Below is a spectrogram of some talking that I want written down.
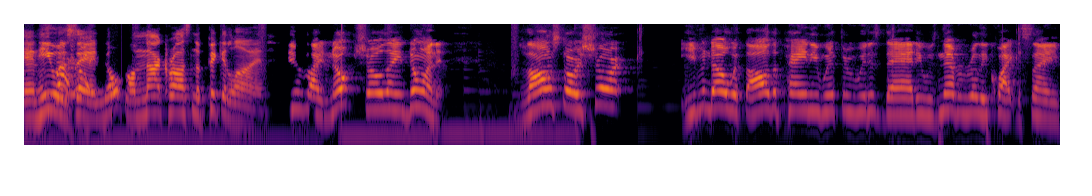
and he was Right, saying, "Nope, I'm not crossing the picket line." he was like, "Nope, Shoal ain't doing it." Long story short, even though with all the pain he went through with his dad, he was never really quite the same.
